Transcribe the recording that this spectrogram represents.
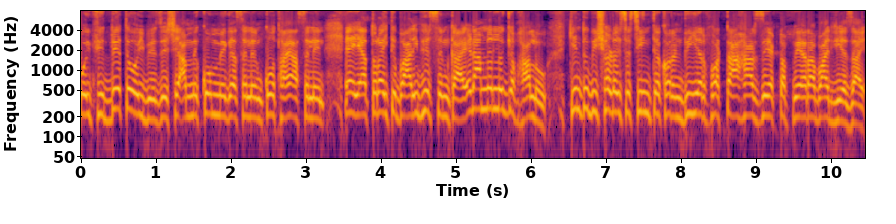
কৈফিয়ত দিতে হইবে যে সে আম্মে কমে গেছিলেন, কোথায় আসলেন এত রাইতে বাড়ি ফিরছেন কা এটা আপনার লোককে ভালো। কিন্তু বিষয়টা হচ্ছে চিন্তা করেন, বিয়ের পর টাহার যে একটা পেয়ারা বাড়িয়ে যায়।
